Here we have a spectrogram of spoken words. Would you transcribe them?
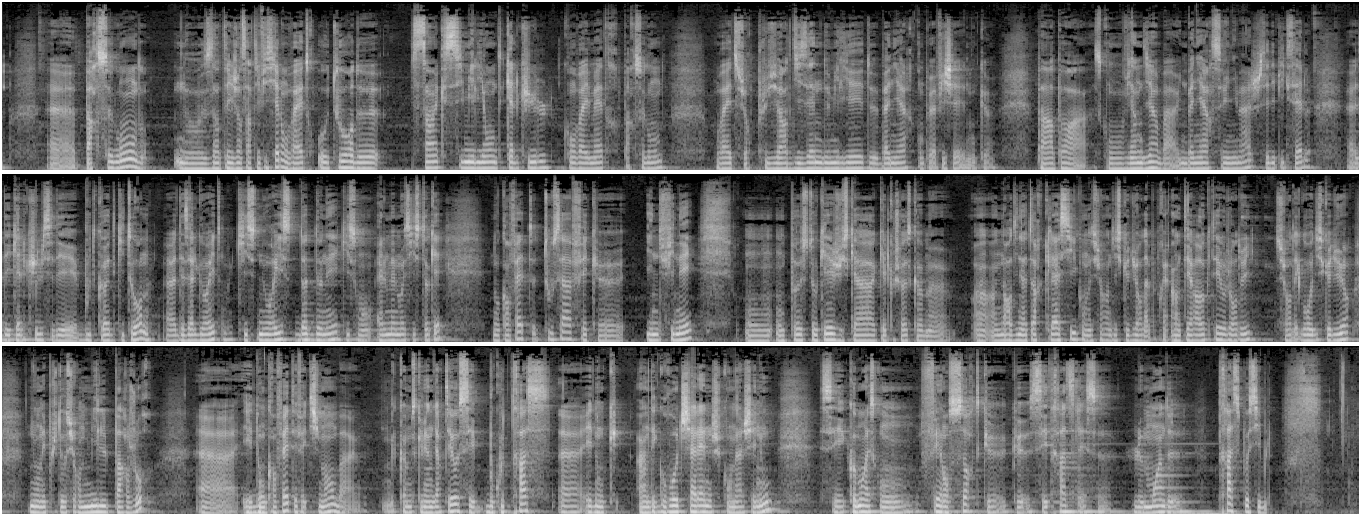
Euh, par seconde, nos intelligences artificielles, on va être autour de 5-6 millions de calculs qu'on va émettre par seconde. On va être sur plusieurs dizaines de milliers de bannières qu'on peut afficher. Donc, euh, par rapport à ce qu'on vient de dire, bah, une bannière, c'est une image, c'est des pixels. Euh, des calculs, c'est des bouts de code qui tournent, euh, des algorithmes qui se nourrissent d'autres données qui sont elles-mêmes aussi stockées. Donc en fait, tout ça fait que, in fine, on, peut stocker jusqu'à quelque chose comme euh, un, un, ordinateur classique. On est sur un disque dur d'à peu près 1 teraoctet aujourd'hui, sur des gros disques durs. Nous, on est plutôt sur 1000 par jour. Euh, et donc en fait, effectivement, bah, comme ce que vient de dire Théo, c'est beaucoup de traces. Euh, et donc un des gros challenges qu'on a chez nous, c'est comment est-ce qu'on fait en sorte que, que ces traces laissent le moins de traces possible.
